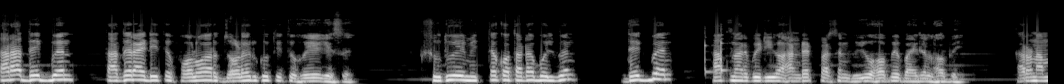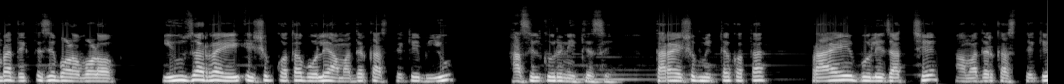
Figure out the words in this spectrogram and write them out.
তারা দেখবেন তাদের আইডিতে ফলোয়ার জড়ের গতিতে হয়ে গেছে। শুধু এই মিথ্যা কথাটা বলবেন, দেখবেন আপনার ভিডিও হান্ড্রেড পার্সেন্ট ভিউ হবে ভাইরাল হবে। কারণ আমরা দেখতেছি বড় বড় ইউজাররা এই, এইসব কথা বলে আমাদের কাছ থেকে ভিউ হাসিল করে নিতেছে। তারা এসব মিথ্যা কথা প্রায় বলে যাচ্ছে আমাদের কাছ থেকে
